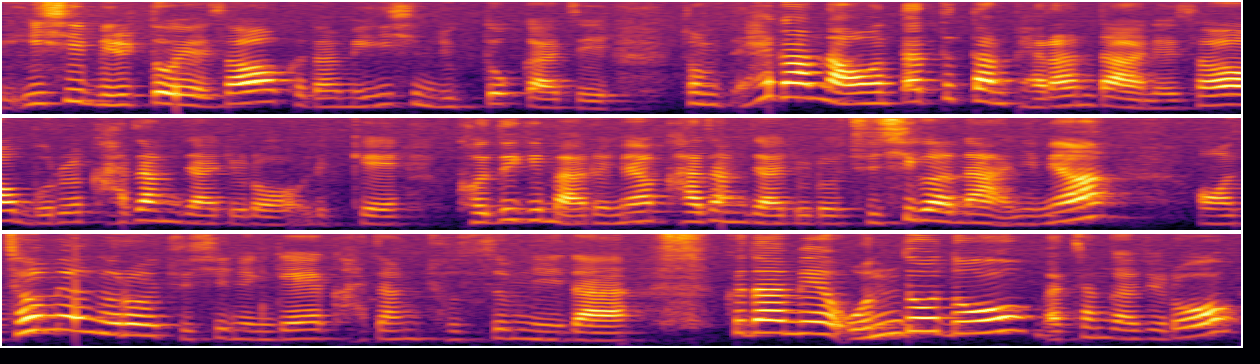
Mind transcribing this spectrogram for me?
21도에서 그 다음에 26도까지 좀 해가 나온 따뜻한 베란다 안에서 물을 가장자리로 이렇게 거득이 마르면 가장자리로 주시거나 아니면 어, 저면으로 주시는 게 가장 좋습니다. 그 다음에 온도도 마찬가지로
